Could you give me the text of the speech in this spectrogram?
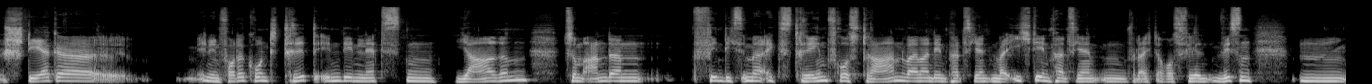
stärker äh, in den Vordergrund tritt in den letzten Jahren. Zum anderen finde ich es immer extrem frustrant, weil man den Patienten, weil ich den Patienten vielleicht auch aus fehlendem Wissen mm,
